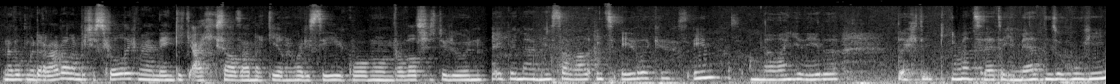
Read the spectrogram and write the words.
dan voel ik me daarna wel een beetje schuldig, maar dan denk ik, ach, ik zal de andere keer nog wel eens tegenkomen om een babbeltje te doen. Ik ben daar meestal wel iets eerlijker in. Omdat lang geleden dacht ik, iemand zei tegen mij dat het niet zo goed ging.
